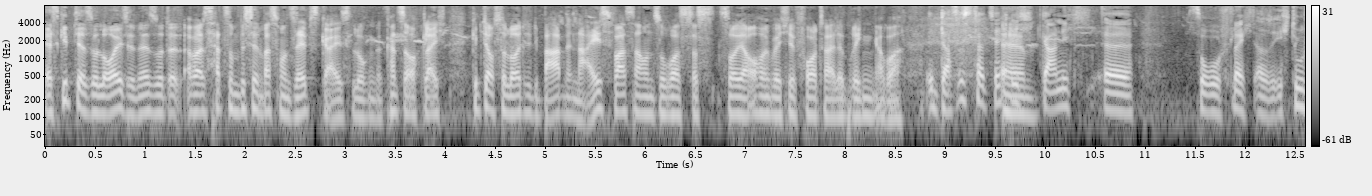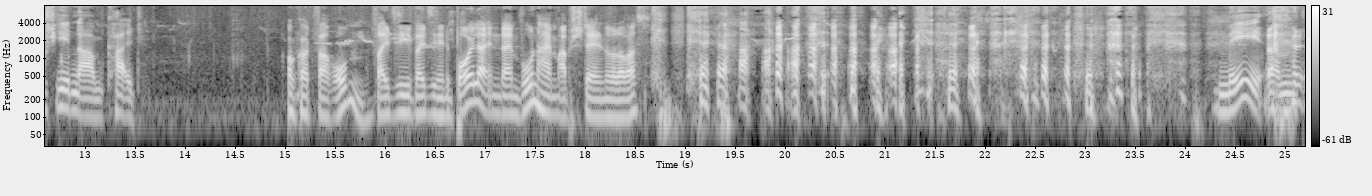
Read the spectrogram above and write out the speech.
es gibt ja so Leute, ne, so, aber es hat so ein bisschen was von Selbstgeißelung. Da kannst du auch gleich, gibt ja auch so Leute, die baden in Eiswasser und sowas. Das soll ja auch irgendwelche Vorteile bringen, aber Das ist tatsächlich Ähm. gar nicht äh, so schlecht. Also ich dusche jeden Abend kalt. Oh Gott, warum? Weil sie, weil sie den Boiler in deinem Wohnheim abstellen oder was? Nee, ähm,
